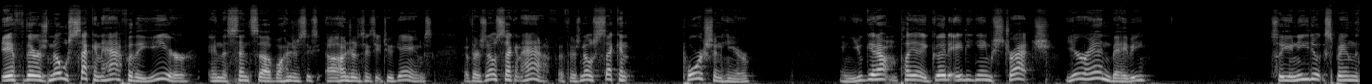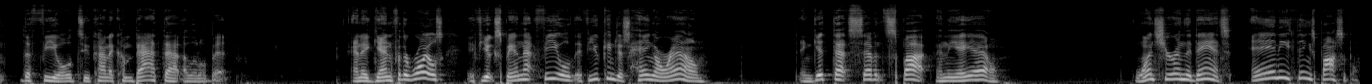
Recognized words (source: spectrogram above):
If there's no second half of the year in the sense of 160, uh, 162 games, if there's no second half, if there's no second portion here, and you get out and play a good 80 game stretch, you're in, baby. So you need to expand the field to kind of combat that a little bit. And again, for the Royals, if you expand that field, if you can just hang around and get that seventh spot in the AL, once you're in the dance, anything's possible.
